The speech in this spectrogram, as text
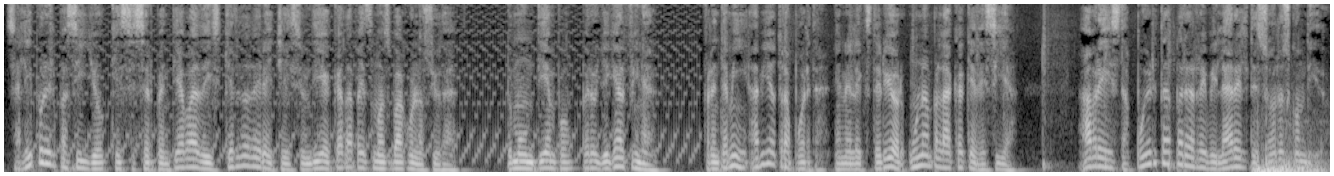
Salí por el pasillo que se serpenteaba de izquierda a derecha y se hundía cada vez más bajo en la ciudad. Tomó un tiempo, pero llegué al final. Frente a mí había otra puerta, en el exterior una placa que decía, Abre esta puerta para revelar el tesoro escondido.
